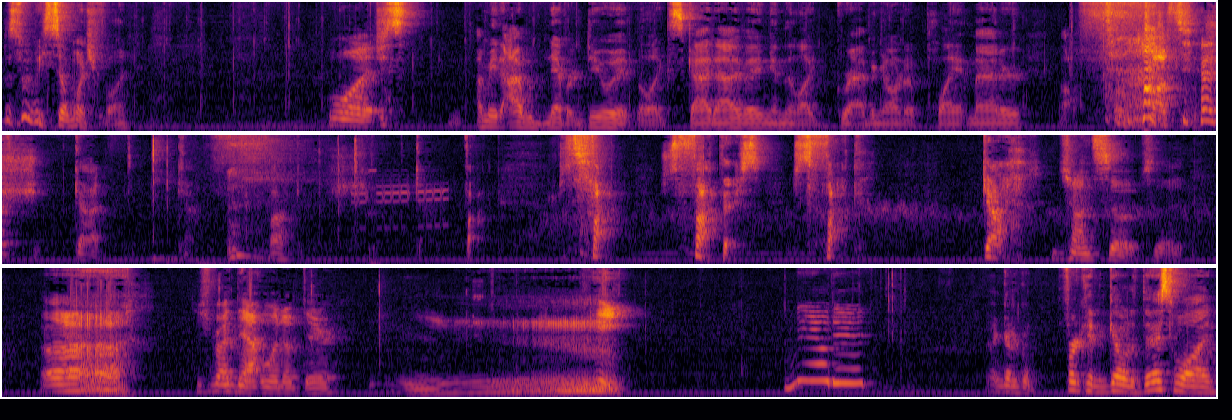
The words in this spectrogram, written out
This would be so much fun. What? Just, I mean, I would never do it, but like skydiving and then like grabbing onto plant matter. Oh fuck! shit. God, God, fuck. God, fuck, just fuck, just fuck this, just fuck. God, John's so upset. Ugh. Just write that one up there. Mm. Nailed it. I gotta go freaking go to this one.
